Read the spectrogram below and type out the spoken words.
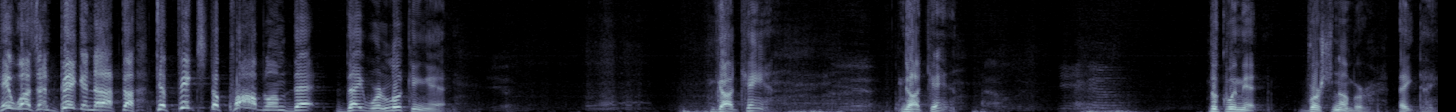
it wasn't big enough uh, to fix the problem that they were looking at. God can. God can. Look with me at verse number 18.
